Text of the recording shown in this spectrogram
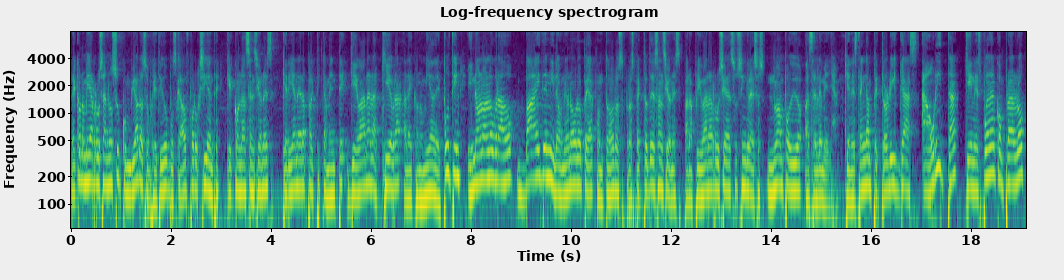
La economía rusa no sucumbió a los objetivos buscados por Occidente, que con las sanciones querían era prácticamente llevar a la quiebra a la economía de Putin y no lo han logrado Biden y la Unión Europea con todos los prospectos de sanciones para privar a Rusia de sus ingresos no han podido hacerle mella. Quienes tengan petróleo y gas ahorita, quienes puedan comprarlo,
